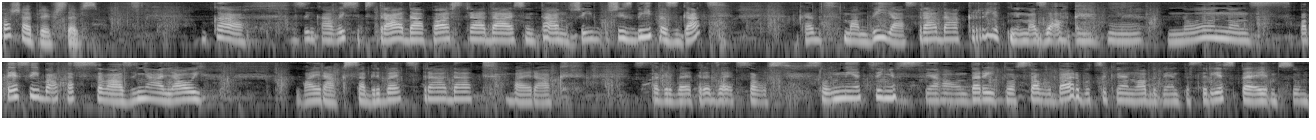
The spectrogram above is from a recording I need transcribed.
pašai priekš sevis? Nu, kā, zin, kā visi strādā, pārstrādājas un tā, nu, šī, šis bija tas gads kad man bija jāstrādā krietni mazāk. Mm. Nu, un, un patiesībā tas savā ziņā ļauj vairāk sagribēt strādāt, vairāk sagribēt redzēt savus slimnieciņus, jā, un darīt to savu darbu, cik vien labi vien tas ir iespējams. Un,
